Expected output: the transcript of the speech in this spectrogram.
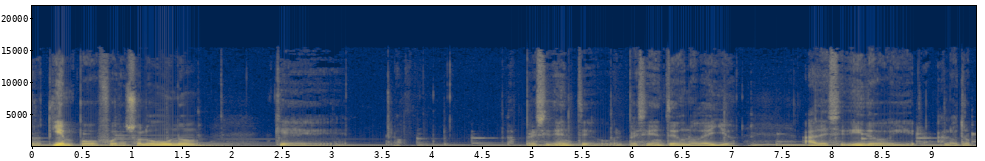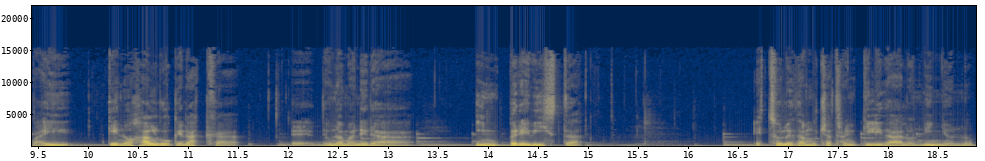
otro tiempo fueron solo uno, que los, presidentes o el presidente de uno de ellos ha decidido ir al otro país, que no es algo que nazca eh, de una manera imprevista, esto les da mucha tranquilidad a los niños, ¿no?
